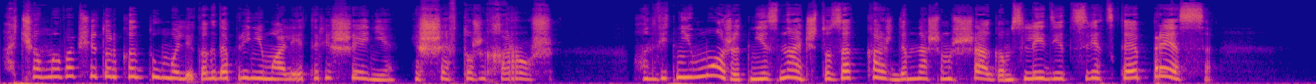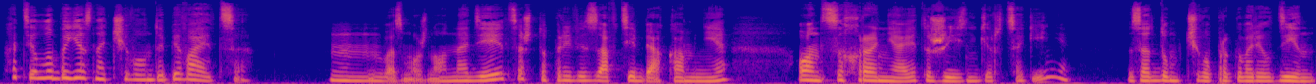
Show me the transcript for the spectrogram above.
О чем мы вообще только думали, когда принимали это решение? И шеф тоже хорош. Он ведь не может не знать, что за каждым нашим шагом следит светская пресса. Хотела бы я знать, чего он добивается. Возможно, он надеется, что, привязав тебя ко мне, он сохраняет жизнь герцогини, задумчиво проговорил Дин.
